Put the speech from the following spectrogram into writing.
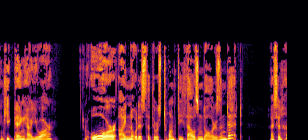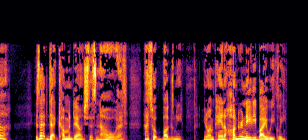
and keep paying how you are? Or I noticed that there was $20,000 in debt. I said, huh, is that debt coming down? She says, no, that, that's what bugs me. You know, I'm paying 180 biweekly.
